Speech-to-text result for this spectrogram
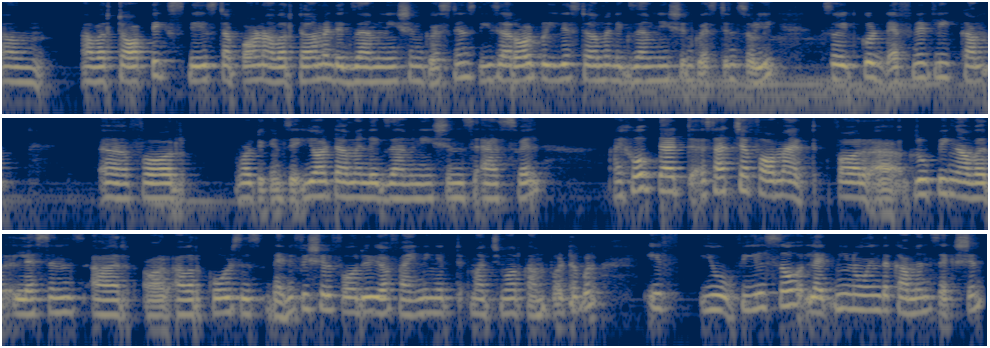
um, our topics based upon our term and examination questions. These are all previous term and examination questions only. So it could definitely come uh, for what you can say your term and examinations as well. I hope that such a format for uh, grouping our lessons or, or our course is beneficial for you. You're finding it much more comfortable. If you feel so, let me know in the comment section.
